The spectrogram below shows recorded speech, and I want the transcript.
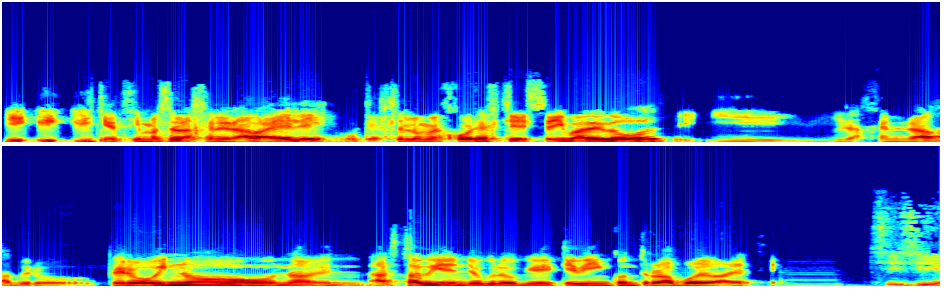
Y, y, y que encima se la generaba él, ¿eh? Porque es que lo mejor es que se iba de dos y, y la generaba, pero, pero hoy no, no ha estado bien, yo creo que, que bien controlado por el Valencia. Sí, sí,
